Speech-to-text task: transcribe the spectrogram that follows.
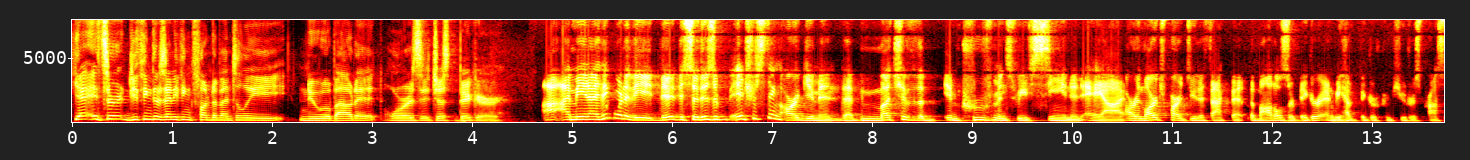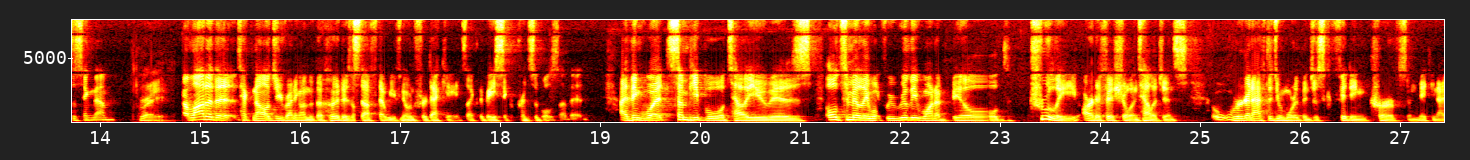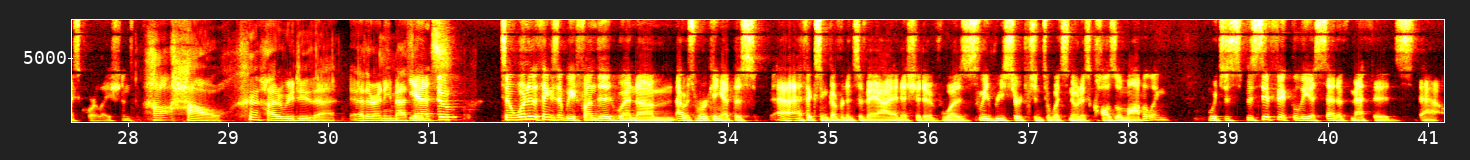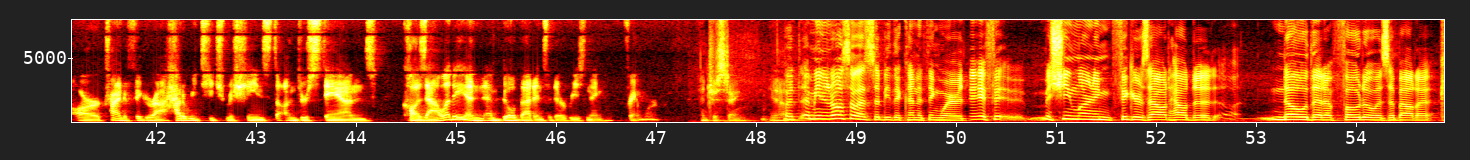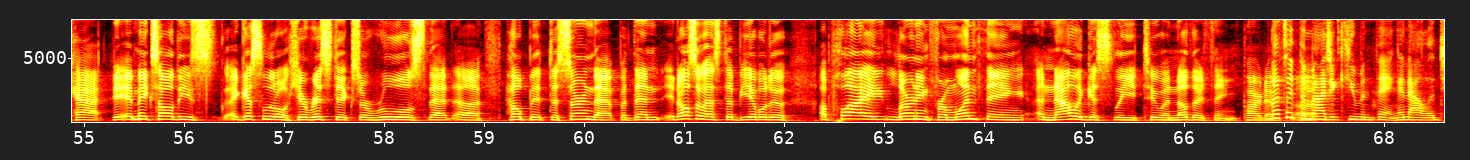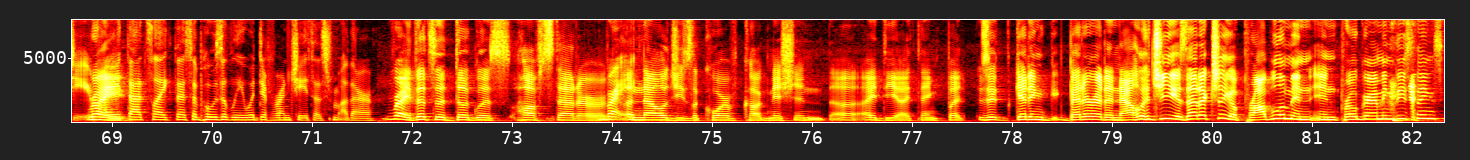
yeah, is there? Do you think there's anything fundamentally new about it, or is it just bigger? I mean, I think one of the there, so there's an interesting argument that much of the improvements we've seen in AI are in large part due to the fact that the models are bigger and we have bigger computers processing them. Right. A lot of the technology running under the hood is stuff that we've known for decades, like the basic principles of it. I think what some people will tell you is ultimately, if we really want to build truly artificial intelligence, we're going to have to do more than just fitting curves and making nice correlations. How how how do we do that? Are there any methods? Yeah. So, so one of the things that we funded when um, I was working at this uh, ethics and governance of AI initiative was we research into what's known as causal modeling, which is specifically a set of methods that are trying to figure out how do we teach machines to understand causality and, and build that into their reasoning framework. Interesting. Yeah. But I mean, it also has to be the kind of thing where if it, machine learning figures out how to know that a photo is about a cat, it makes all these, I guess, little heuristics or rules that uh, help it discern that. But then it also has to be able to apply learning from one thing analogously to another thing. Part of That's like the uh, magic human thing analogy, Right. right. That's like the supposedly what differentiates us from other. Right, that's a Douglas Hofstadter Right. analogy is the core of cognition uh, idea, I think. But is it getting better at analogy? Is that actually a problem in, in programming these things?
